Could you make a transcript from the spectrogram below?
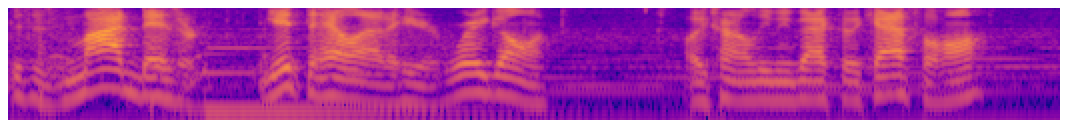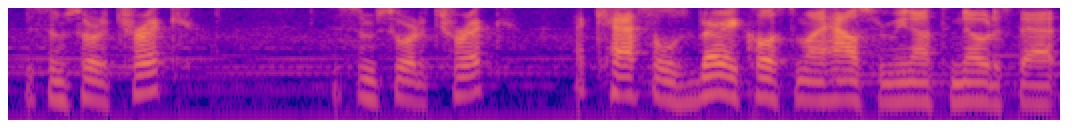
This is my desert. Get the hell out of here. Where are you going? Oh, you trying to lead me back to the castle, huh? Is some sort of trick? Is some sort of trick? That castle is very close to my house for me not to notice that.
